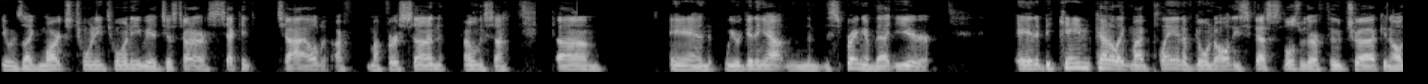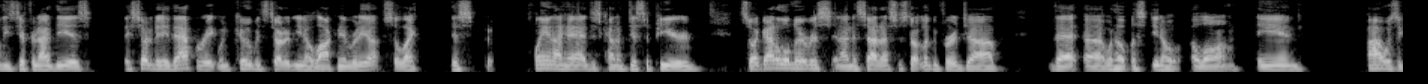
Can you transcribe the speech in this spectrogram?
It was like March 2020. We had just had our second child, our, my first son, my only son. Um, and we were getting out in the, the spring of that year. And it became kind of like my plan of going to all these festivals with our food truck and all these different ideas. They started to evaporate when COVID started, you know, locking everybody up. So like this plan I had just kind of disappeared. So I got a little nervous and I decided I should start looking for a job that uh, would help us, you know, along. And I was a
